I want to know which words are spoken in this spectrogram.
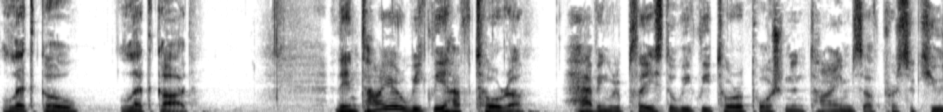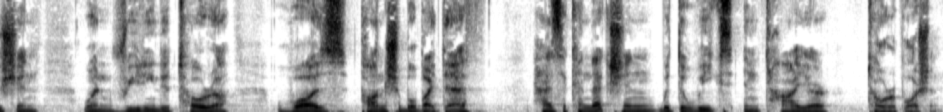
Let Go, Let God. The entire weekly Haftorah, having replaced the weekly Torah portion in times of persecution when reading the Torah was punishable by death, has a connection with the week's entire Torah portion.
